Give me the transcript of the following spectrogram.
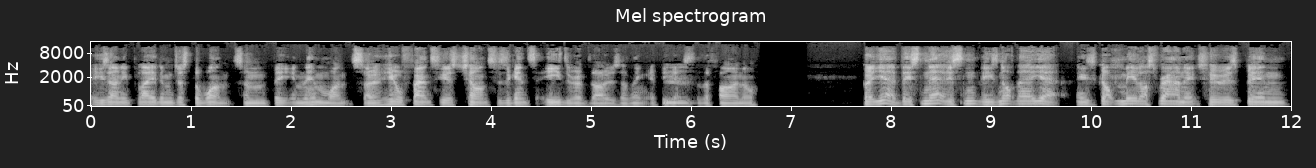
he's only played him just the once and beaten him once, so he'll fancy his chances against either of those. I think if he gets hmm. to the final. But yeah, this net is he's not there yet. He's got Milos Raonic, who has been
